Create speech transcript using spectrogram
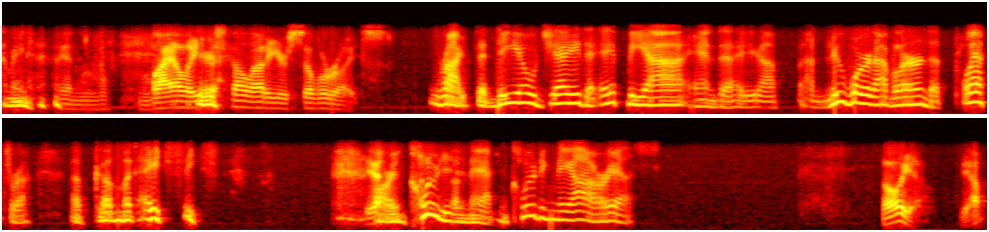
I mean, and violate the hell out of your civil rights. Right, the DOJ, the FBI, and a, uh, a new word I've learned, a plethora of government agencies Yeah. are included in that, including the IRS. Oh yeah, yep.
